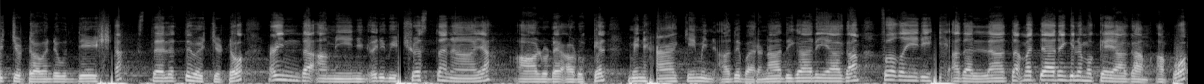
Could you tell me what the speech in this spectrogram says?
വെച്ചിട്ടോ. അവന്റെ ഉദ്ദേശ സ്ഥലത്ത് വെച്ചിട്ടോ ഇന്ത അമീനിൻ ഒരു വിശ്വസ്തനായ ആളുടെ അടുക്കൽ മിൻ ഹാക്കിമിൻ അത് ഭരണാധികാരിയാകാം ഫൈരിഹി അതല്ലാത്ത മറ്റാരെങ്കിലുമൊക്കെയാകാം. അപ്പോൾ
